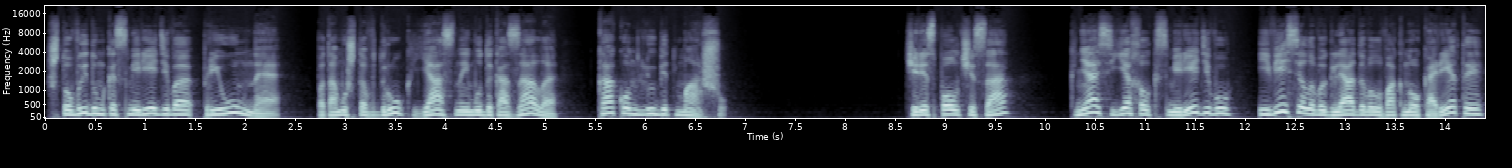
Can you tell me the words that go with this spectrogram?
что выдумка Смиредева приумная, потому что вдруг ясно ему доказала, как он любит Машу. Через полчаса князь ехал к Смиредеву и весело выглядывал в окно кареты,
